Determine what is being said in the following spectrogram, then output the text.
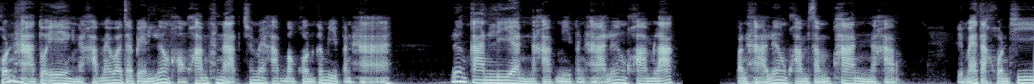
ค้นหาตัวเองนะครับ ไม่ว่าจะเป็นเรื่องของความถนัดใช่ไหมครับ บางคนก็มีปัญหาเรื่องการเรียนนะครับ มีปัญหาเรื่องความรัก ปัญหาเรื่องความสัมพันธ์นะครับ หรือแม้แต่คนที่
